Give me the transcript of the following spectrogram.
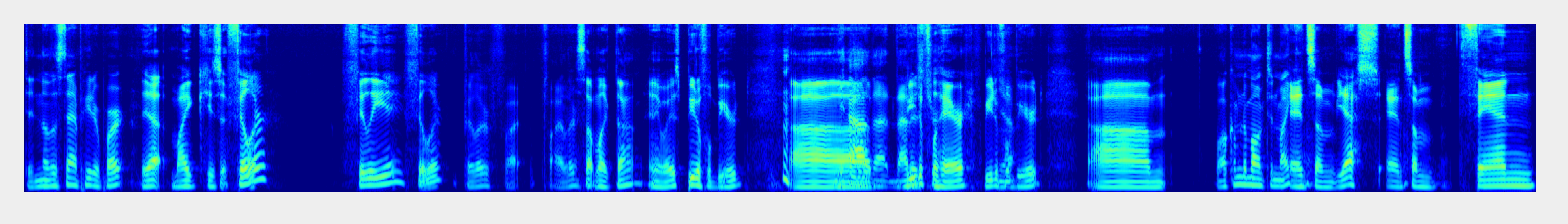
Didn't know the Stampeder part. Yeah, Mike, is it Filler? Fillier? Filler? Filler, fi- Filer. Something like that. Anyways, beautiful beard. Uh, Yeah, that- that beautiful hair, beautiful Yeah. beard. Um, Welcome to Moncton, Mike. and some yes, and some fan,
